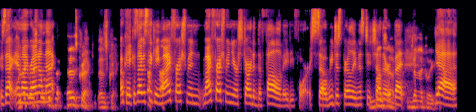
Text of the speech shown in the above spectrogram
Is that am I right on that? That is correct. That is correct. Okay, because I was thinking my freshman my freshman year started the fall of '84, so we just barely missed each Months other. After. But exactly, yeah.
